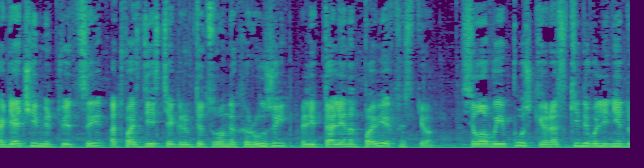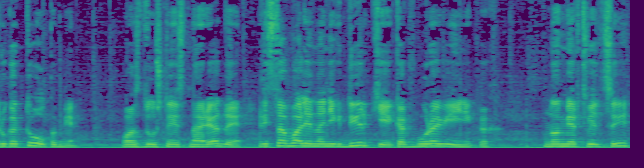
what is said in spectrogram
Ходячие мертвецы от воздействия гравитационных оружий летали над поверхностью. Силовые пушки раскидывали недруга толпами. Воздушные снаряды рисовали на них дырки, как в муравейниках. Но мертвецы,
